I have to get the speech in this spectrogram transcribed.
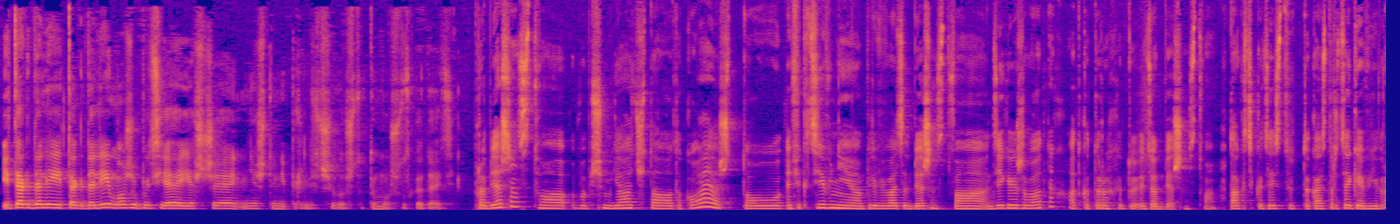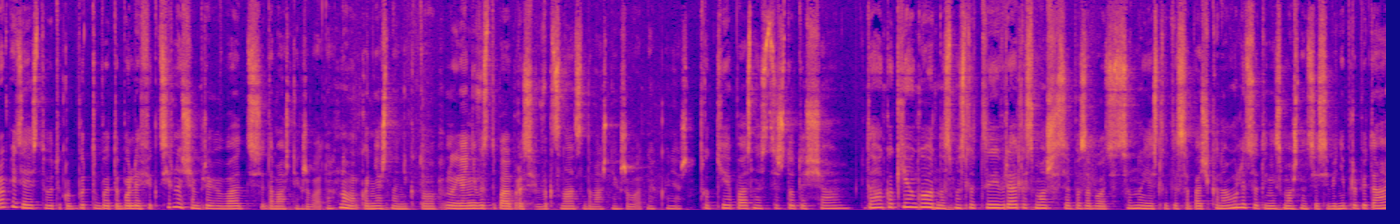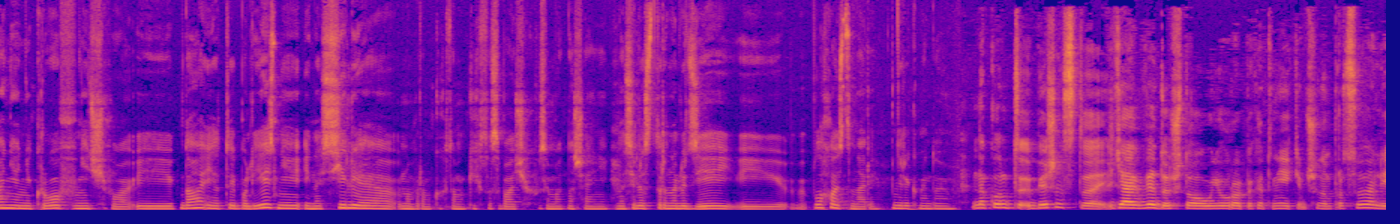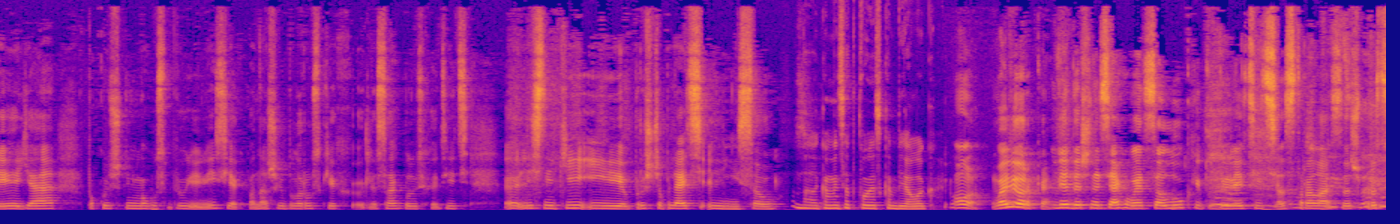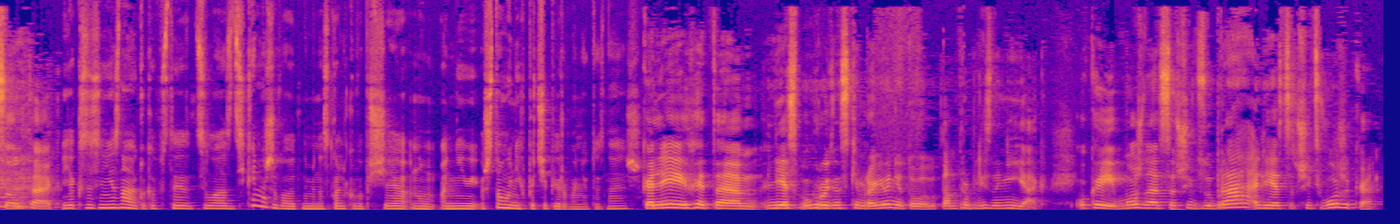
і так далей так далей можа быть я яшчэ нешта не прилічыла что ты можешь узгадаць про бешенство в общем я читала такое что эффективнее прививать от бешенства диких животных от которых идет бешенство. Тактика действует такая стратегия в европе действует как будто бы это более эффективно чем прививать домашних животных. Ну конечно никто ну я не выступаю против вакцинации домашних животных конечно. Какие опасности что-то еще да какие угодно. В смысле ты вряд ли сможешь себе позаботиться. Ну если ты собачка на улице ты не сможешь найти себе ни пропитание ни кров ничего. И да я этой болезни и насилия, ну, в рамках там каких-то собачьих взаимоотношений, насилие со стороны людей и плохой сценарий, не рекомендую. На конт бешенства, я ведаю, што ў Еўропе гэта нейкім чынам працуе, але я пакуль што не могу себе уявить, как по нашых беларускіх лясах будут ходить э, леснікі и прышчапляць лисов. Да, камітет поиска белок. О, вавёрка. Ведешь, натягивается лук и туды ляціць страла со шпрыцом, так. Я, кстати, не знаю, как обстоят дела с дикими животными, насколько вообще, ну, там они што ў них по чипированию, ты знаешь? Калі гэта лес у гродзенскім раёне то там прыблізна ніяк. Окей можна адсачыць зубра але адсачыць вожыка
